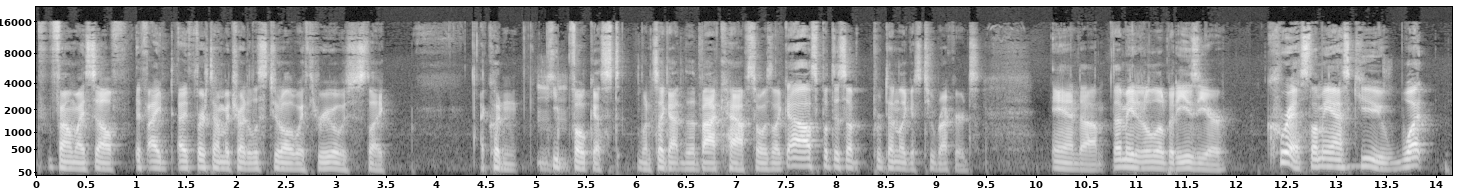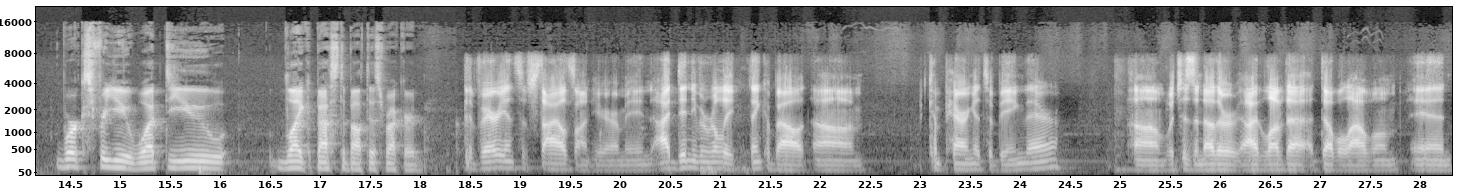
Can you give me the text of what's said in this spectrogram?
found myself if I, I first time I tried to listen to it all the way through, it was just like I couldn't keep focused once I got into the back half. So I was like, ah, I'll split this up, pretend like it's two records, and um, that made it a little bit easier. Chris, let me ask you, what works for you? What do you like best about this record? the variance of styles on here. I mean, I didn't even really think about um, comparing it to being there, um, which is another. I love that double album, and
